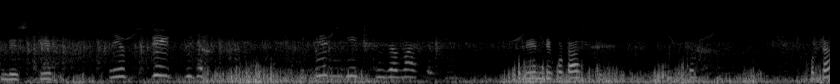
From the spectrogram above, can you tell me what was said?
लिपस्टिक लिपस्टिक तुझ्या. बिंदी तुझ्या कुठं असते? कुठं?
